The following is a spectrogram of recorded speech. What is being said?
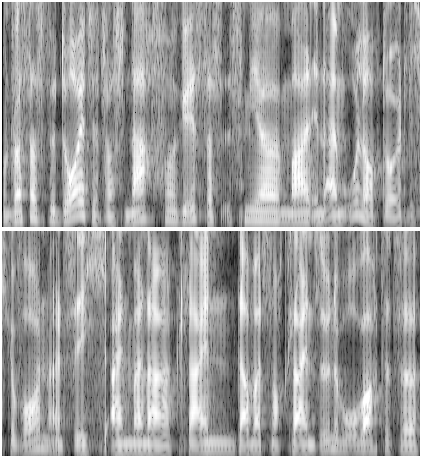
Und was das bedeutet, was Nachfolge ist, das ist mir mal in einem Urlaub deutlich geworden, als ich einen meiner kleinen, damals noch kleinen Söhne beobachtete.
